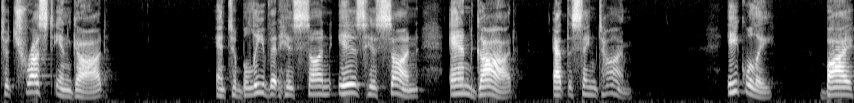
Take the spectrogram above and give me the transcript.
to trust in God and to believe that His Son is His Son and God at the same time. Equally, by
